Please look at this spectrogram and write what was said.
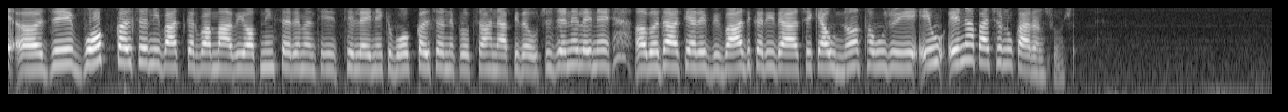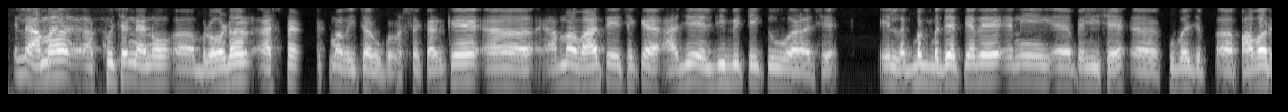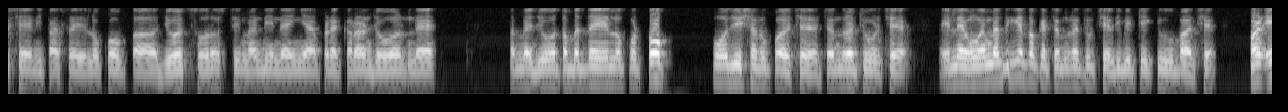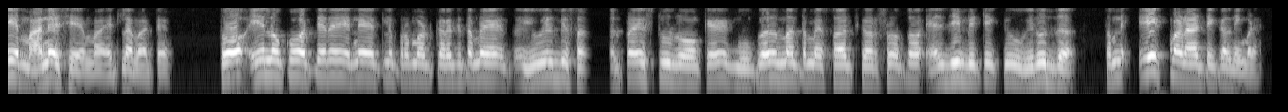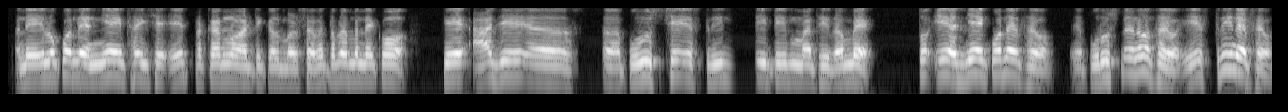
જે વોક કલ્ચરની વાત કરવામાં આવી, ઓપનિંગ સેરેમનીથી લઈને કે વોક કલ્ચરને પ્રોત્સાહન આપી રહ્યું છે, જેને લઈને બધા અત્યારે વિવાદ કરી રહ્યા છે કે આવું ન થવું જોઈએ, એવું એના પાછળનું કારણ શું છે? એટલે આમાં આખું છે ને એનો બ્રોડર એસ્પેક્ટમાં વિચારવું પડશે. કારણ કે આમાં વાત એ છે કે આજે એલજીબીટી ક્યુ વાળા છે, એ લગભગ બધે અત્યારે એની પેલી છે ખૂબ જ પાવર છે એની પાસે. એ લોકો જ્યોર્જ સોરોસથી માંડીને અહીંયા આપણે કરણ જોહર ને તમે જુઓ તો બધા એ લોકો ટોપ પોઝિશન ઉપર છે. ચંદ્રચૂડ છે. એટલે હું એમ નથી કહેતો કે ચંદ્રચૂડ છે એલજીબીટી ક્યુમાં છે. પણ એ માને છે એમાં એટલા માટે. તો એ લોકો અત્યારે એને એટલું પ્રમોટ કરે છે. તમે you will be surprise to know કે ગૂગલમાં તમે સર્ચ કરશો તો એલજીબીટી ક્યુ વિરુદ્ધ તમને એક પણ આર્ટિકલ નહીં મળે. અને એ લોકોને અન્યાય થાય છે, એ જ પ્રકારનો આર્ટિકલ મળશે. હવે તમે મને કહો કે આ જે પુરુષ છે એ સ્ત્રીની ટીમમાંથી રમે તો એ અન્યાય કોને થયો? એ પુરુષને ન થયો, એ સ્ત્રીને થયો.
